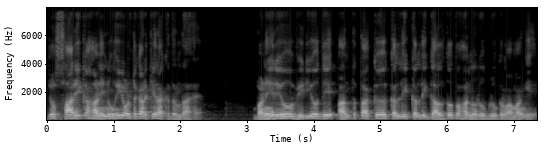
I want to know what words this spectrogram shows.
ਜੋ ਸਾਰੀ ਕਹਾਣੀ ਨੂੰ ਹੀ ਉਲਟ ਕਰਕੇ ਰੱਖ ਦਿੰਦਾ ਹੈ। ਬਣੇ ਰਹੋ ਵੀਡੀਓ ਦੇ ਅੰਤ ਤੱਕ ਕੱਲੀ ਕੱਲੀ ਗੱਲ ਤੋਂ ਤੁਹਾਨੂੰ ਰੂਬਰੂ ਕਰਵਾਵਾਂਗੇ।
